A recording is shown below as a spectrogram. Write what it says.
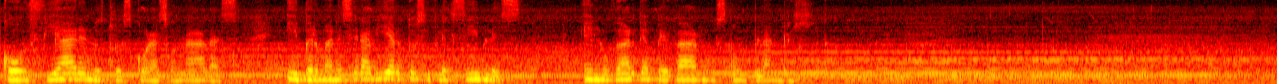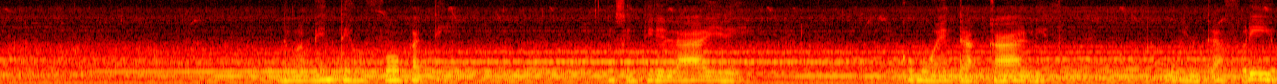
confiar en nuestras corazonadas y permanecer abiertos y flexibles en lugar de apegarnos a un plan rígido. En sentir el aire como entra cálido o entra frío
